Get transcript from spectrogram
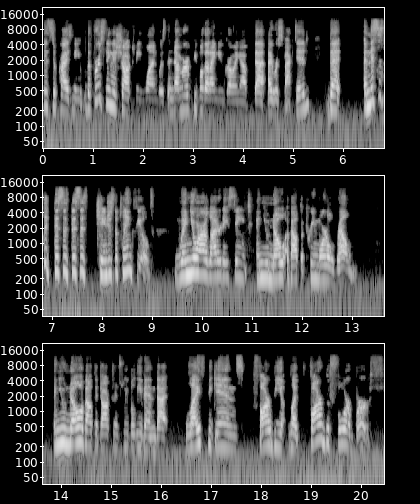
did surprise me. The first thing that shocked me, one, was the number of people that I knew growing up that I respected. That, and this is the this is this is changes the playing field. When you are a Latter Day Saint and you know about the premortal realm, and you know about the doctrines we believe in, that life begins far be like far before birth,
